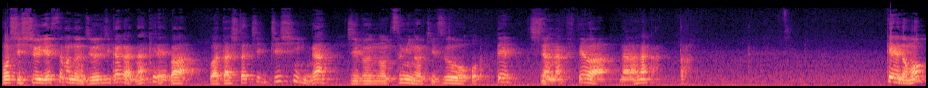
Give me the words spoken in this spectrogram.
もし主イエス様の十字架がなければ私たち自身が自分の罪の傷を負って死ななくてはならなかった。けれども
